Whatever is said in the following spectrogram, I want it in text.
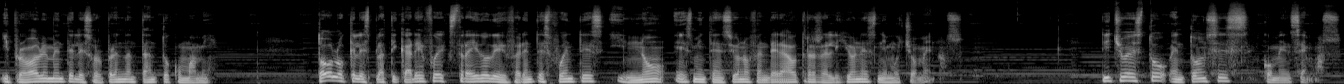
y probablemente les sorprendan tanto como a mí. Todo lo que les platicaré fue extraído de diferentes fuentes y no es mi intención ofender a otras religiones ni mucho menos. Dicho esto, entonces comencemos.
